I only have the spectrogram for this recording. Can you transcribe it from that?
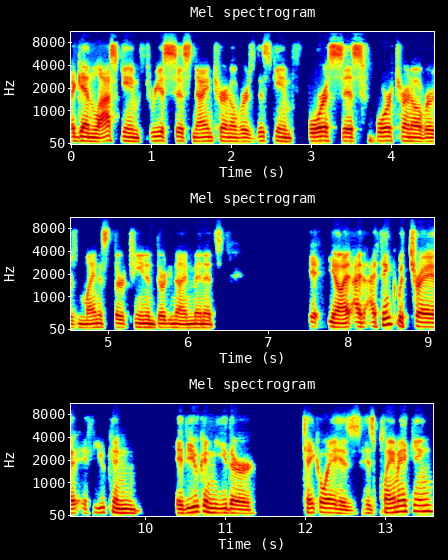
again, last game, three assists, nine turnovers. This game, four assists, four turnovers, minus 13 in 39 minutes. It, you know, I, I think with Trae, if you can, if you can either take away his his playmaking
